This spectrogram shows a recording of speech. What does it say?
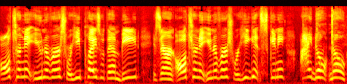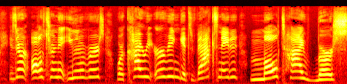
alternate universe where he plays with Embiid? Is there an alternate universe where he gets skinny? I don't know. Is there an alternate universe where Kyrie Irving gets vaccinated? Multiverse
